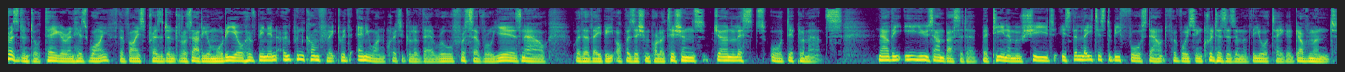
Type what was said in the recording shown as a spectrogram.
President Ortega and his wife, the Vice President Rosario Murillo, have been in open conflict with anyone critical of their rule for several years now, whether they be opposition politicians, journalists, or diplomats. Now, the EU's ambassador, Bettina Muscheidt, is the latest to be forced out for voicing criticism of the Ortega government.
